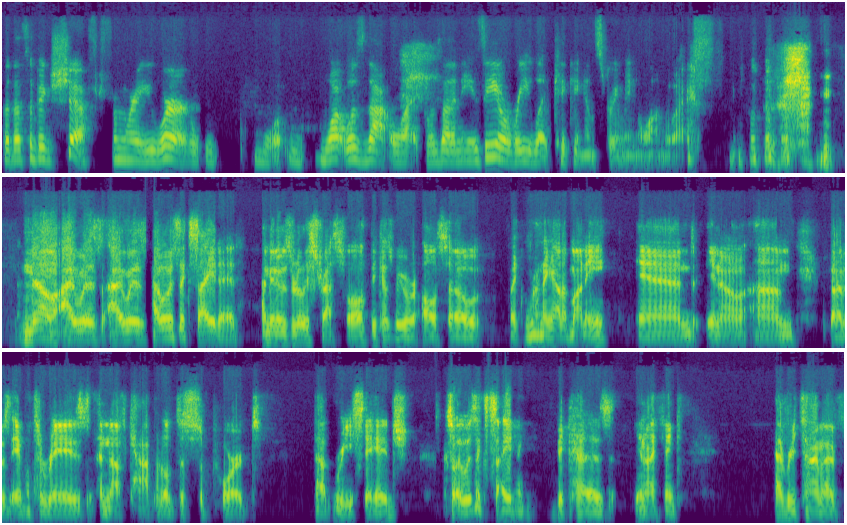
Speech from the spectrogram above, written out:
but that's a big shift from where you were. What, what was that like? Was that an easy or were you like kicking and screaming along the way? No i was i was i was excited. I mean it was really stressful because we were also like running out of money and you know um, but i was able to raise enough capital to support that restage. So it was exciting because you know i think every time I've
